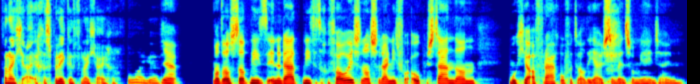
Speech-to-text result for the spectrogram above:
Vanuit je eigen, sprekend vanuit je eigen gevoel. Ja. Want als dat niet inderdaad niet het geval is en als ze daar niet voor openstaan, dan moet je je afvragen of het wel de juiste mensen om je heen zijn.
